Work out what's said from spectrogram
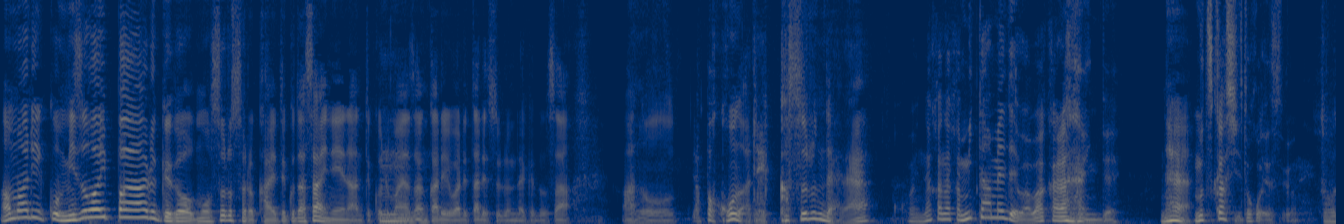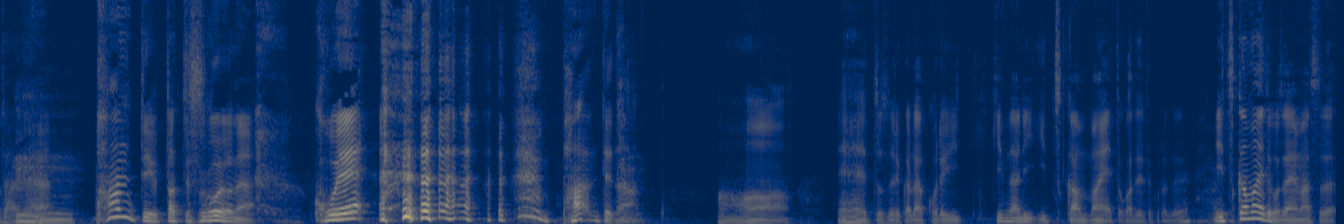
あまりこう、溝はいっぱいあるけど、もうそろそろ変えてくださいね、なんて車屋さんから言われたりするんだけどさ、あの、やっぱこういうのは劣化するんだよね。これなかなか見た目ではわからないんで、ね難しいとこですよね。そうだうね。ん。パンって言ったってすごいよね。怖え。パンってな。ああ。えーっと、それからこれいきなり5日前とか出てくるんでね。はい5日前でございます。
